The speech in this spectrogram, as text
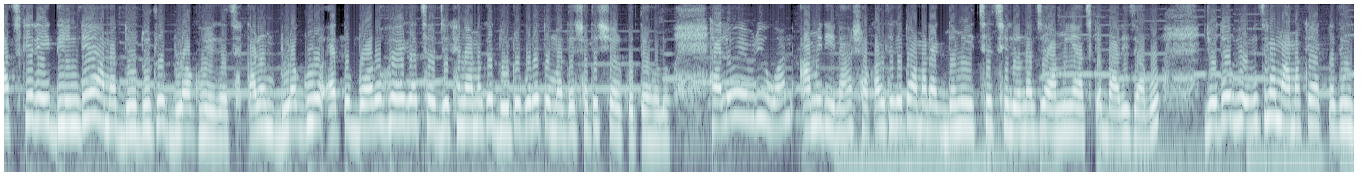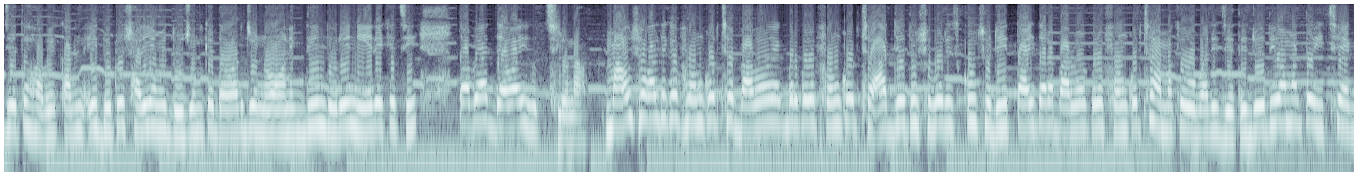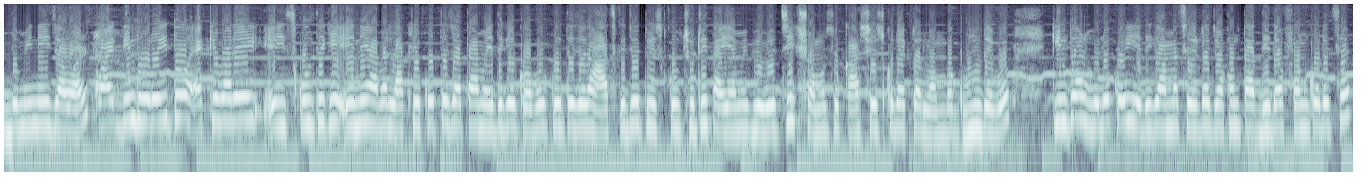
আজকের এই দিনটে আমার দু দুটো ব্লগ হয়ে গেছে। কারণ ব্লগগুলো এত বড় হয়ে গেছে যেখানে আমাকে দুটো করে তোমাদের সাথে শেয়ার করতে হলো। হ্যালো এভরি ওয়ান আমি রিনা। সকাল থেকে তো আমার একদমই ইচ্ছে ছিল না যে আমি আজকে বাড়ি যাব। যদিও ভেবেছিলাম আমাকে একটা দিন যেতে হবে, কারণ এই দুটো শাড়ি আমি দুজনকে দেওয়ার জন্য অনেক দিন ধরে নিয়ে রেখেছি, তবে আর দেওয়াই হচ্ছিল না। মাও সকাল থেকে ফোন করছে, বাবাও একবার করে ফোন করছে, আর যেহেতু শুভর স্কুল ছুটি, তাই তারা বারবার করে ফোন করছে আমাকে ও বাড়ি যেতে। যদিও আমার তো ইচ্ছে একদমই নেই যাওয়ার। কয়েকদিন ধরেই তো একেবারে এই স্কুল থেকে এনে আবার লাকড়ি করতে যেতাম, এদিকে গোবর করতে যেতাম। আজকে যেহেতু স্কুল ছুটি, তাই আমি ভেবেছি সমস্ত কাজ শেষ করে একটা লম্বা ঘুম দেব। কিন্তু আর হলো কই, এদিকে আমার ছেলেটা যখন তার দিদা ফোন করেছে,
